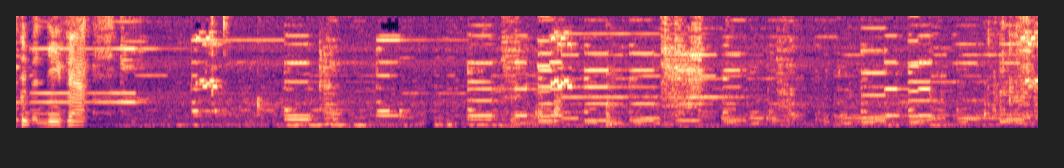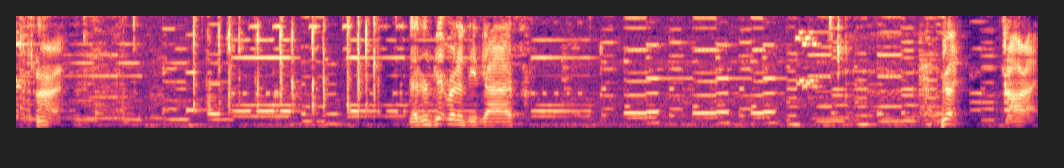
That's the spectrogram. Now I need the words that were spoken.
stupid defense. Alright. Let's just get rid of these guys. Good. Alright.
